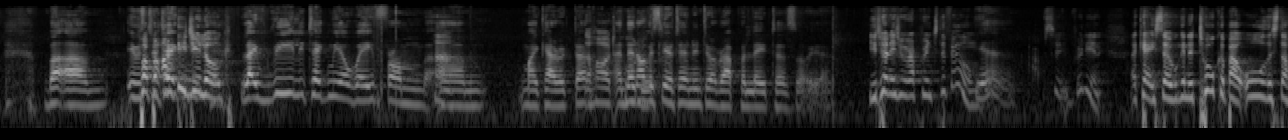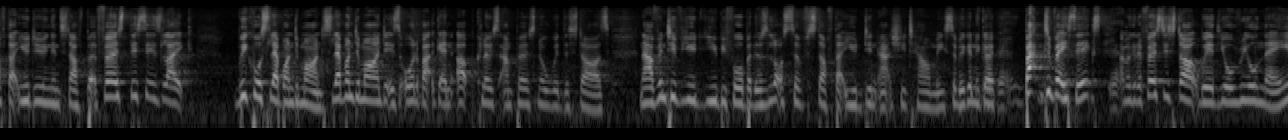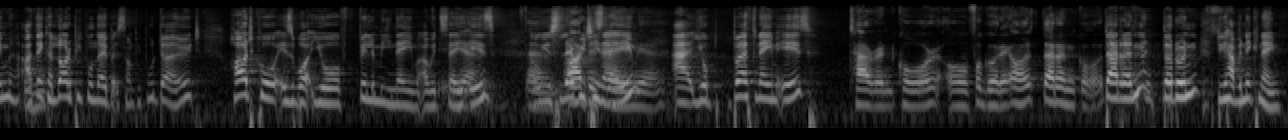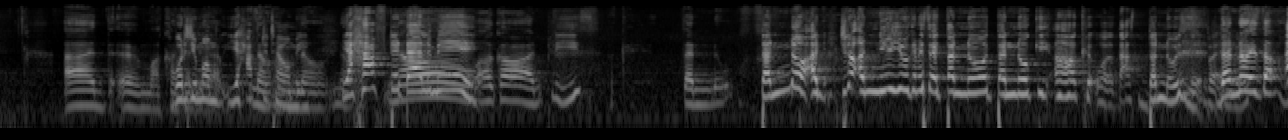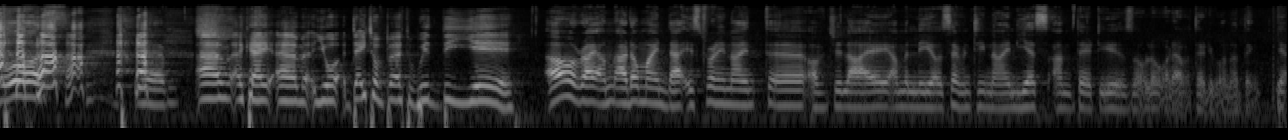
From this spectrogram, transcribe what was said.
but um, it was Proper to take me- look. like really take me away from Huh. um, my character. The and then look. obviously I turned into a rapper later, so yeah. You turned into a rapper into the film? Yeah. Absolutely brilliant. Okay, so we're going to talk about all the stuff that you're doing and stuff. But first, this is like, we call Celeb on Demand. Celeb on Demand is all about getting up close and personal with the stars. Now, I've interviewed you before, but there was lots of stuff that you didn't actually tell me. So we're going to go Okay. back to basics. Yeah. And we're going to firstly start with your real name. I think Mm-hmm. a lot of people know, but some people don't. Hard Kaur is what your filmy name, I would say, Yeah. is. or Um, your celebrity name, name. Uh, your birth name is Taran Kaur or Fagore or Taran Kaur. Tarun. Tarun. Do you have a nickname? Uh, um, What does your that. you have to tell me. No, You have to tell me. No, I can't. Please. Tanu. Tanno. I, do you know, I knew you were going to say Tanno, Tanno ki aankh. Well, that's Danno, isn't it? But Tanu anyway. is the horse. yeah. Um, okay, um, your date of birth with the year. Oh, right. I'm, I don't mind that. It's 29th uh, of July. I'm a Leo, 79. Yes, I'm 30 years old or whatever, 31, I think. Yeah.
